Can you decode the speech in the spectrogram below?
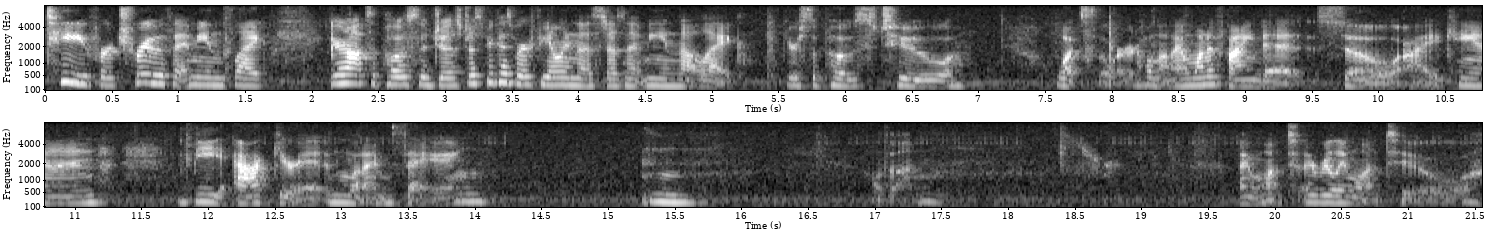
T for truth, it means like you're not supposed to just, just because we're feeling this doesn't mean that like you're supposed to, what's the word? Hold on, I want to find it so I can be accurate in what I'm saying. Hold on. I want, I really want to.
